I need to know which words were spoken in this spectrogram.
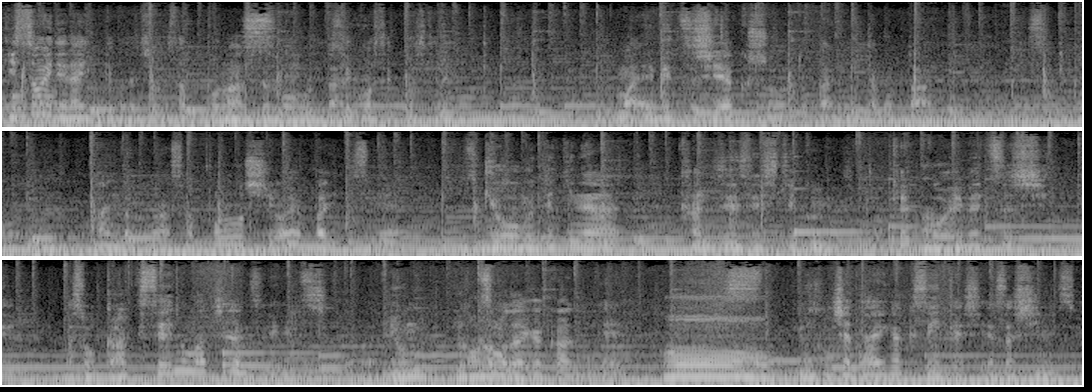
急いでないってことでしょ？札幌の人みたいにませこせこしてないっていう。かまあ江別市役所とかに行ったことあるんですけどなんだろうな札幌市はやっぱりですね業務的な感じで接してくるんですけど結構うん。江別市ってあそう学生の街なんですよ江別市って。だから 4, 4つも大学あるんでめっちゃ大学生に対して優しいんですよ。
